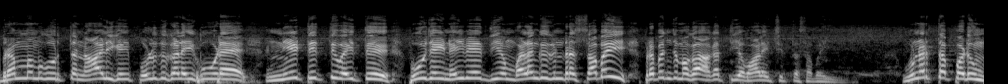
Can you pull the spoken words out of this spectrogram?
பிரம்ம முகூர்த்த நாளிகை பொழுதுகளை கூட நீட்டித்து வைத்து பூஜை நைவேத்தியம் வழங்குகின்ற சபை பிரபஞ்ச மகா அகத்திய வாழை சித்த சபை. உணர்த்தப்படும்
